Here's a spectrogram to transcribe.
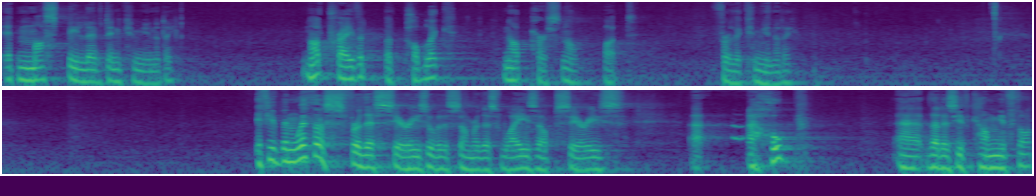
it must be lived in community. Not private, but public. Not personal, but for the community. If you've been with us for this series over the summer, this Wise Up series, uh, I hope uh, that as you've come, you've thought,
